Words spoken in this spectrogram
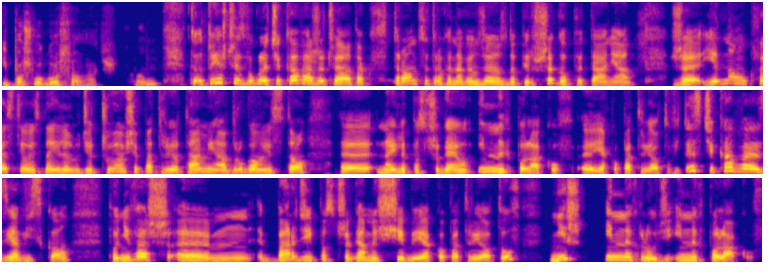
i poszło głosować. Tu, tu jeszcze jest w ogóle ciekawa rzecz, ja tak wtrącę trochę nawiązując do pierwszego pytania, że jedną kwestią jest na ile ludzie czują się patriotami, a drugą jest to, e, na ile postrzegają innych Polaków e, jako patriotów. I to jest ciekawe zjawisko, ponieważ bardziej postrzegamy siebie jako patriotów niż innych ludzi, innych Polaków.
